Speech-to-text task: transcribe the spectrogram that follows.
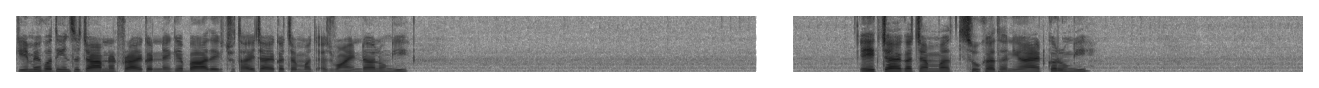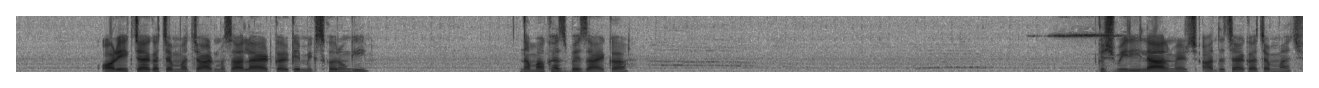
कीमे को तीन से चार मिनट फ्राई करने के बाद एक चौथाई चाय का चम्मच अजवाइन डालूँगी। एक चाय का चम्मच सूखा धनिया ऐड करूँगी। और एक चाय का चम्मच चाट मसाला ऐड करके मिक्स करूँगी। नमक हसबे ज़ायका। कश्मीरी लाल मिर्च आधा चाय का चम्मच।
